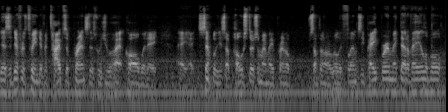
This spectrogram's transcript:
there's a difference between different types of prints. That's what you call with a, a, a simply just a poster. Somebody may print a, something on a really flimsy paper and make that available,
